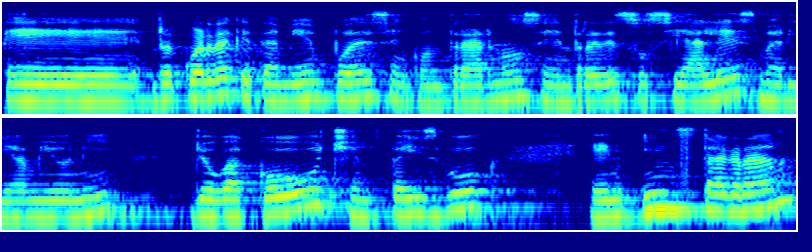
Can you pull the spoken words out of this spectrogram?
Eh, recuerda que también puedes encontrarnos en redes sociales, María Mioni Yoga Coach, en Facebook, en Instagram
